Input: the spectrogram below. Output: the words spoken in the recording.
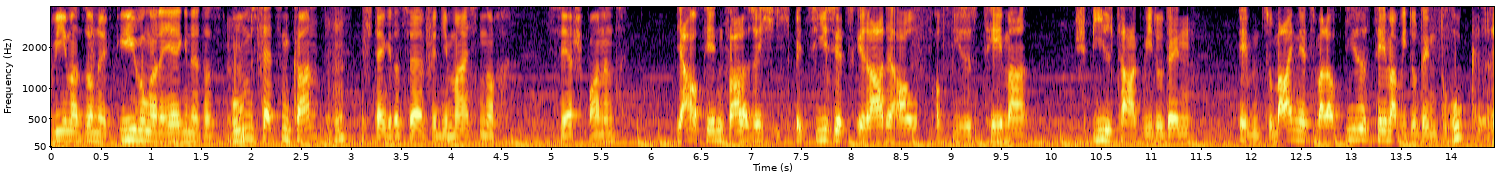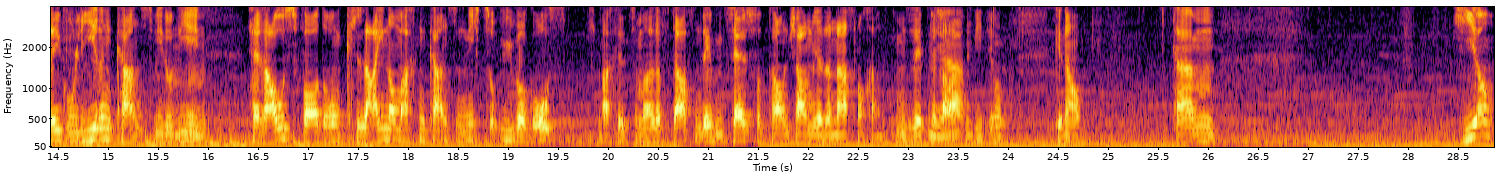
wie man so eine Übung oder irgendetwas mhm. umsetzen kann? Mhm. Ich denke, das wäre für die meisten noch sehr spannend. Ja, auf jeden Fall. Also ich, ich beziehe es jetzt gerade auf, auf dieses Thema Spieltag, wie du denn eben zum einen jetzt mal auf dieses Thema, wie du den Druck regulieren kannst, wie du mhm. die Herausforderung kleiner machen kannst und nicht so übergroß. Ich mache jetzt mal auf das und eben Selbstvertrauen schauen wir danach noch an im separaten ja. Video. Genau. Ähm, hier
